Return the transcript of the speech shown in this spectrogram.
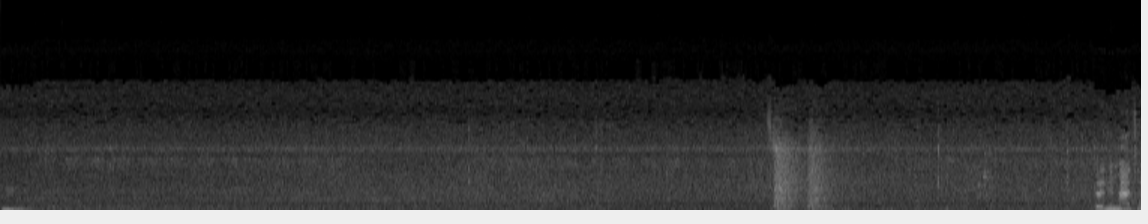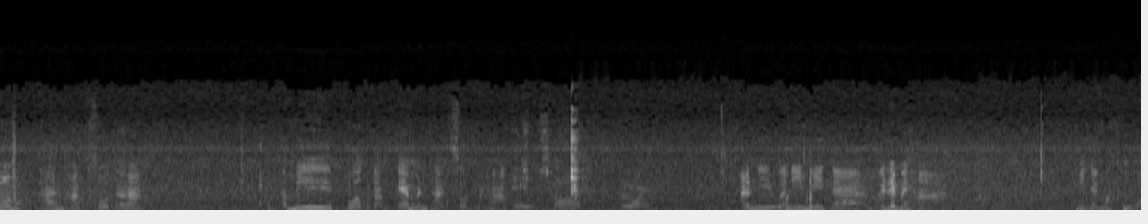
อืมแต่ที่มาชอบทานผักสดอะค่ะ ถ้ามีพวกกับแก้มมันผักสดนะคะโอ้ชอบอร่อย อันนี้วันนี้มีแต่ไม่ได้ไปหา มีแต่มะเขือ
